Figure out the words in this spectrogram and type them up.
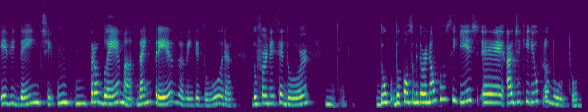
evidente um, um problema da empresa vendedora do fornecedor, do, do consumidor não conseguir é, adquirir o produto,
